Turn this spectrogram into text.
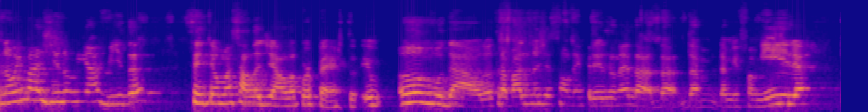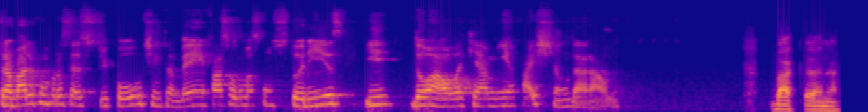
não imagino minha vida sem ter uma sala de aula por perto. Eu amo dar aula. Eu trabalho na gestão da empresa, né, da, da, da, da minha família. Trabalho com processos de coaching também, faço algumas consultorias e dou aula, que é a minha paixão dar aula. Bacana.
